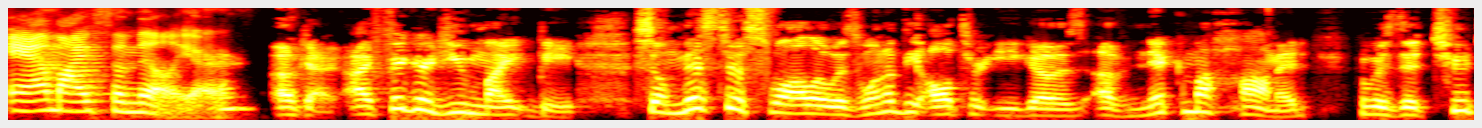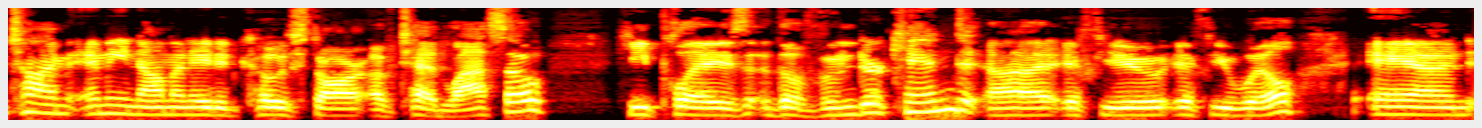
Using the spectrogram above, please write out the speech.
am I familiar? Okay, I figured you might be. So, Mr. Swallow is one of the alter egos of Nick Mohammed, who is the two time Emmy nominated co star of Ted Lasso. He plays the Wunderkind, uh, if you if you will, and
